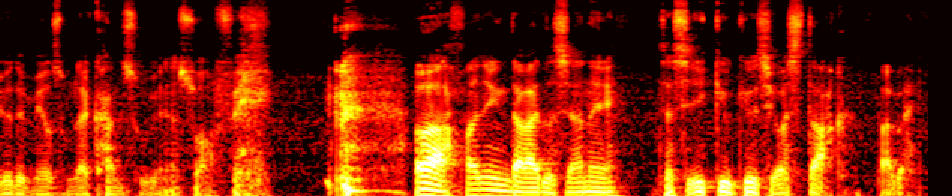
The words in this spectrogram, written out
有点没有什么在看书，有点耍废。好吧，反正大概就是这样呢。这是一九九七，我是 Stark，拜拜。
